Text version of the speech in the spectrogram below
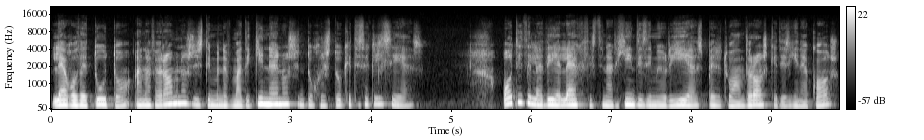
Λέγω δε τούτο αναφερόμενος στην πνευματική ένωση του Χριστού και της Εκκλησίας. Ό,τι δηλαδή ελέγχθη στην αρχή της δημιουργίας περί του ανδρός και της γυναικός,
